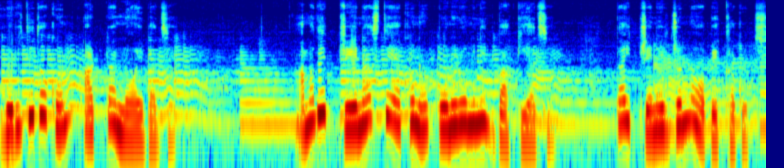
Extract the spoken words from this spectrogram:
ঘড়িতে তখন আটটা নয় বাজে। আমাদের ট্রেন আসতে এখনও পনেরো মিনিট বাকি আছে, তাই ট্রেনের জন্য অপেক্ষা করছি।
